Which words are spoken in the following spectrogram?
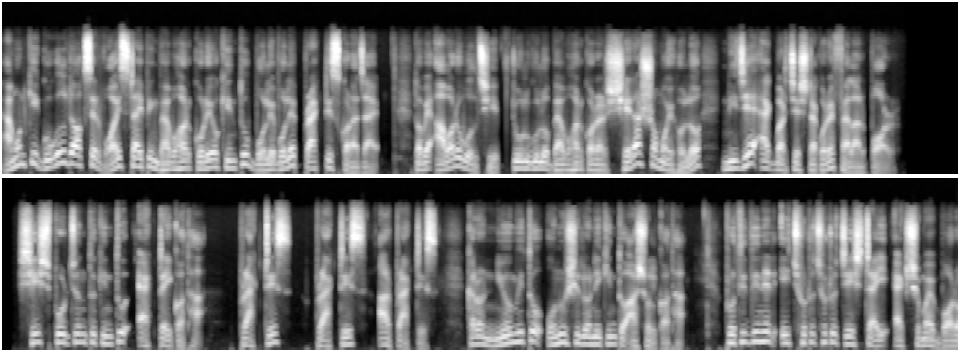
এমনকি গুগল ডক্সের ভয়েস টাইপিং ব্যবহার করেও কিন্তু বলে বলে প্র্যাকটিস করা যায়। তবে আবারও বলছি, টুলগুলো ব্যবহার করার সেরা সময় হলো নিজে একবার চেষ্টা করে ফেলার পর। শেষ পর্যন্ত কিন্তু একটাই কথা, প্র্যাকটিস প্র্যাকটিস আর প্র্যাকটিস, কারণ নিয়মিত অনুশীলনই কিন্তু আসল কথা। প্রতিদিনের এই ছোট ছোট চেষ্টাই একসময় বড়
